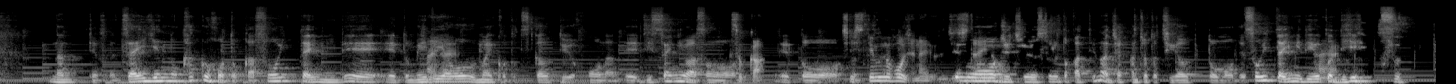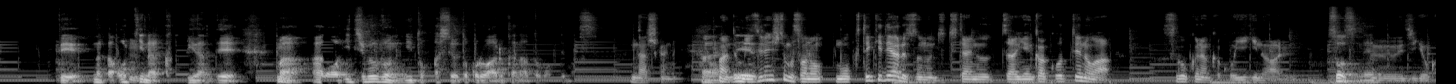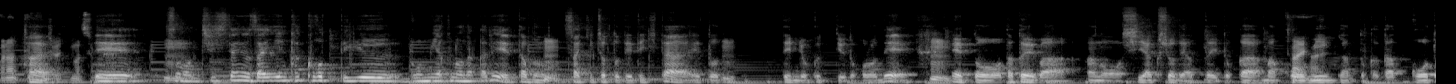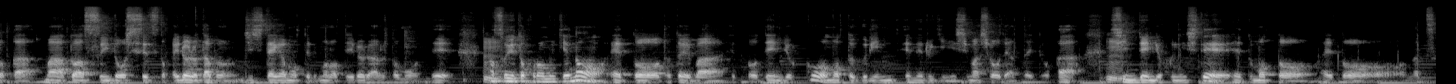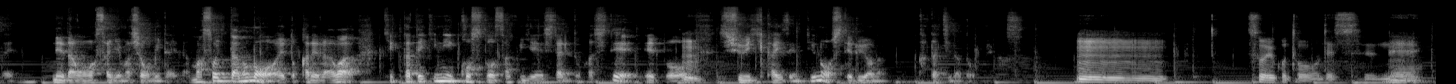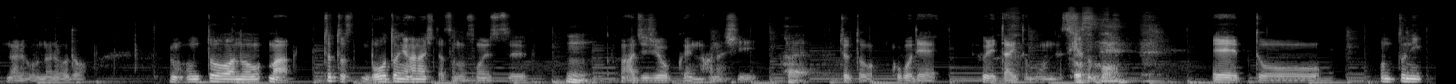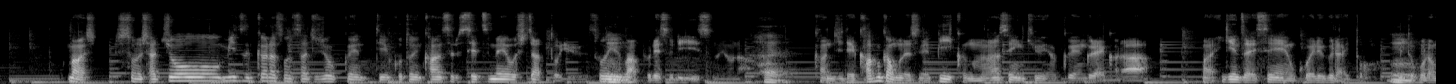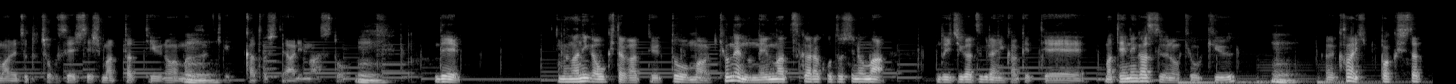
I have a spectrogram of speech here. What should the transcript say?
なんていうんですか財源の確保とかそういった意味で、えっと、メディアをうまいこと使うっていう方なんで、実際にはそのそ。えっとシステムの方じゃないです自システムを治体の。受注するとかっていうのは若干ちょっと違うと思うんで、そういった意味で言うとはい DX ってなんか大きなくくりなんで、まあ、あの一部分に特化しているところはあるかなと思ってます。確かに。はいまあでもいでずれにしてもその目的であるその自治体の財源確保っていうのはすごくなんかこう意義のある、そうですね。うん事業かなっていう感じがしますよね。で、うんその自治体の財源確保っていう文脈の中で、多分、うんさっきちょっと出てきた、えっとうん電力っていうところで、うん。えっと、例えばあの市役所であったりとか、まあ、公はいはい。民館とか学校とか、まあ、あとは水道施設とかいろいろ多分自治体が持ってるものっていろいろあると思うんで、まあ、そういうところ向けの、えっと、例えば、えっと、電力をもっとグリーンエネルギーにしましょうであったりとか、うん。新電力にして、えっと、もっと、えっと、なんですかね、値段を下げましょうみたいな、まあ、そういったのも、えっと、彼らは結果的にコストを削減したりとかして、えっとうん。収益改善っていうのをしているような形だと思います。うん、そういうことですね。なるほど、なるほど。うん本当、あの、まあ、ちょっと冒頭に話したその損失うん、80億円の話、はい。ちょっとここで触れたいと思うんですけども、ね。えーっと、本当に、まあ、その社長自らその80億円っていうことに関する説明をしたという、そういううんまあプレスリリースのようなはい。感じで、株価もですね、ピークの7900円ぐらいから、まあ、現在1000円を超えるぐらいというところまでちょっと調整してしまったっていうのがまず結果としてありますと。うん。で、まあ何が起きたかっていうと、まあ、去年の年末から今年のまあ1月ぐらいにかけて、まあ、天然ガスの供給うん。がかなり逼迫した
